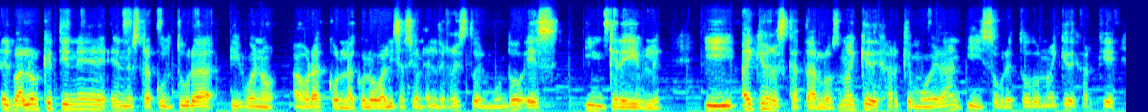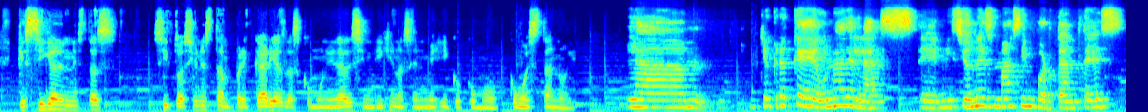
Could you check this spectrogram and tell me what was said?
el, valor que tiene en nuestra cultura y bueno, ahora con la globalización el resto del mundo es increíble. Y hay que rescatarlos, no hay que dejar que mueran y sobre todo no hay que dejar que, que sigan en estas situaciones tan precarias las comunidades indígenas en México como, como están hoy? La, yo creo que una de las eh, misiones más importantes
